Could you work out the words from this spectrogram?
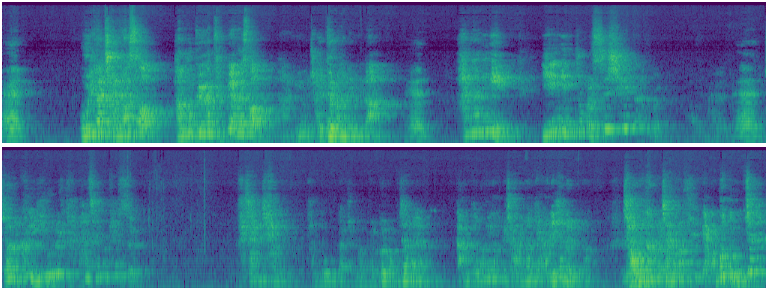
네. 우리가 잘나서 한국교회가 특별해서 아니요 절대로 아닙니다. 네. 하나님이 이 민족을 쓰시겠다는 거예요. 네. 저는 그 이유를 가만 생각했어요. 가장 작은 반도국가 정말 별걸 없잖아요. 깜덩어리 갖고 자랑할 게 아니잖아요. 우리가. 자원 갖고 자랑할 수 있는 게 아무것도 없잖아요.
